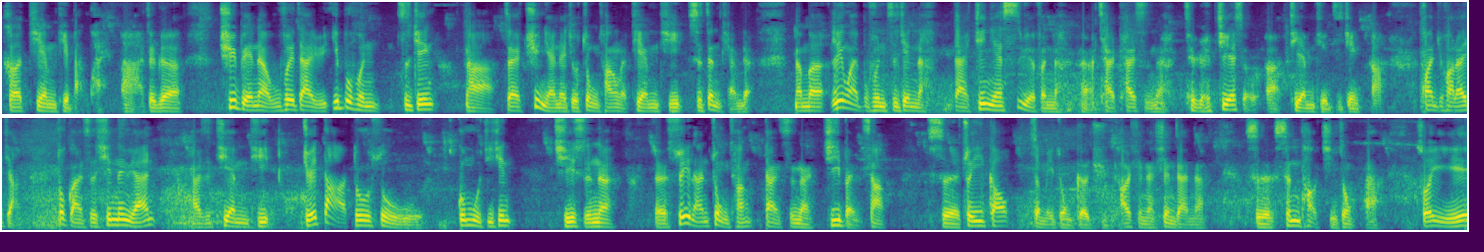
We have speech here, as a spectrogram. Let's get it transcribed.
和 TMT 板块。啊，这个区别呢无非在于一部分资金啊在去年呢就重仓了 TMT 是挣钱的，那么另外一部分资金呢在今年四月份呢啊才开始呢这个接手啊 TMT 资金。啊，换句话来讲，不管是新能源还是 TMT，绝大多数公募基金其实呢。呃，虽然重仓，但是呢，基本上是追高这么一种格局，而且呢，现在呢是深套其中啊，所以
